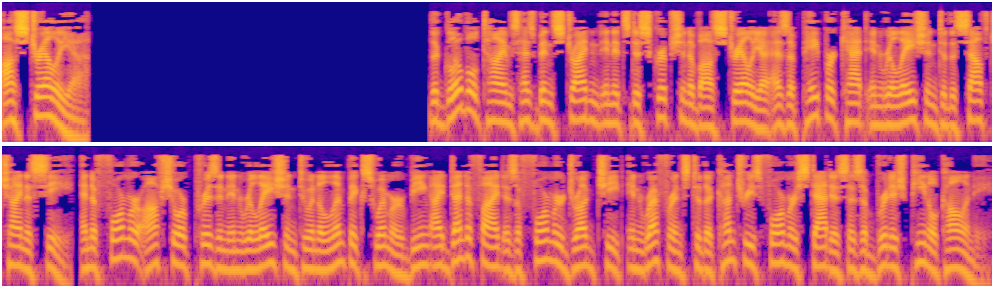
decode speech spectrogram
Australia. The Global Times has been strident in its description of Australia as a paper cat in relation to the South China Sea, and a former offshore prison in relation to an Olympic swimmer being identified as a former drug cheat in reference to the country's former status as a British penal colony.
